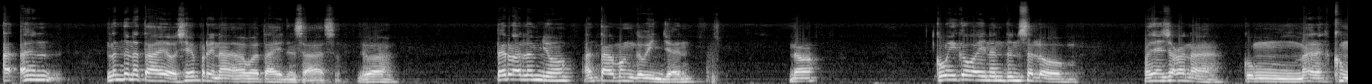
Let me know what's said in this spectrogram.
ah, nandun na tayo. Siyempre, naawa tayo dun sa aso. Di ba? Pero alam nyo, ang tamang gawin dyan, no? Kung ikaw ay nandun sa loob, pasensya ka na kung na, kung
